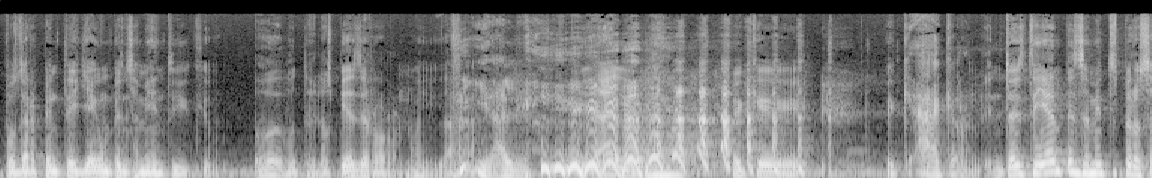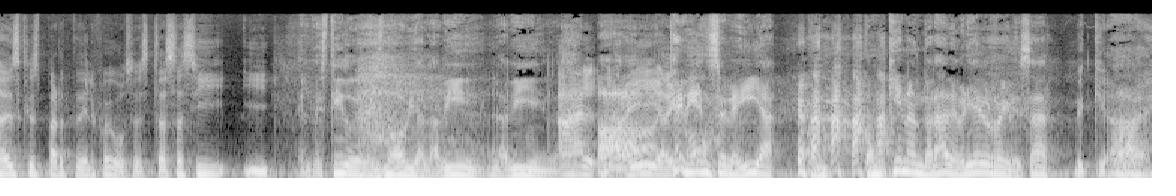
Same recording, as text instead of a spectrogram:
pues de repente llega un pensamiento y que, oh, los pies de rorro, ¿no? Y, ah, Y dale. y dale. Que, ah, cabrón. Entonces te llegan pensamientos, pero sabes que es parte del juego. O sea, estás así y El vestido de la exnovia, la vi, la vi. en la- Ah, la ¡Ah, vi. ¡Qué bien se veía! ¿Con, con quién andará? Debería yo regresar. de que, ay,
